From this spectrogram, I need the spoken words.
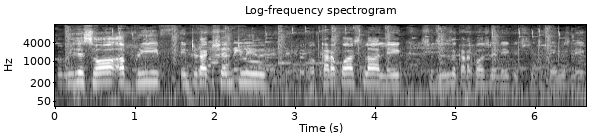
So we just saw a brief introduction to uh, Khadakwasla Lake. So this is the Khadakwasla Lake. It's, it's a famous lake,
